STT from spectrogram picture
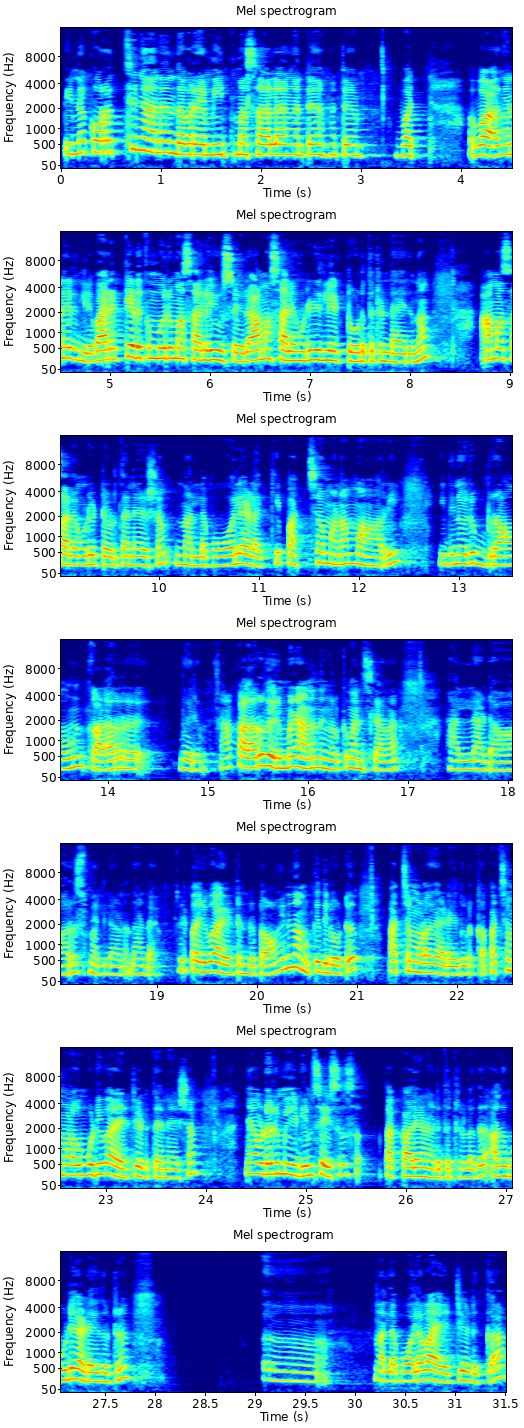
പിന്നെ കുറച്ച് ഞാൻ എന്താ പറയുക മീറ്റ് മസാല അങ്ങനത്തെ മറ്റേ അങ്ങനെ ഇല്ലേ വരട്ടിയെടുക്കുമ്പോൾ ഒരു മസാല യൂസ് ചെയ്യുമല്ലോ ആ മസാലയും കൂടി ഇതിൽ ഇട്ട് കൊടുത്തിട്ടുണ്ടായിരുന്നു. ആ മസാലയും കൂടി ഇട്ട് കൊടുത്തതിന് ശേഷം നല്ലപോലെ ഇളക്കി പച്ചമണം മാറി ഇതിനൊരു ബ്രൗൺ കളർ വരും. ആ കളർ വരുമ്പോഴാണ് നിങ്ങൾക്ക് മനസ്സിലാവുക നല്ല ഡാറ് സ്മെല്ലാണ് അതാണ്ട് ഒരു പരിവായിട്ടുണ്ട് കേട്ടോ ഇനി നമുക്ക് ഇതിലോട്ട് പച്ചമുളക് ആഡ് ചെയ്ത് കൊടുക്കാം. പച്ചമുളകും കൂടി വഴറ്റിയെടുത്തതിന് ശേഷം ഞാൻ ഇവിടെ ഒരു മീഡിയം സൈസ് തക്കാളിയാണ് എടുത്തിട്ടുള്ളത്. അതുകൂടി ആഡ് ചെയ്തിട്ട് നല്ല പോലെ വഴറ്റിയെടുക്കുക.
